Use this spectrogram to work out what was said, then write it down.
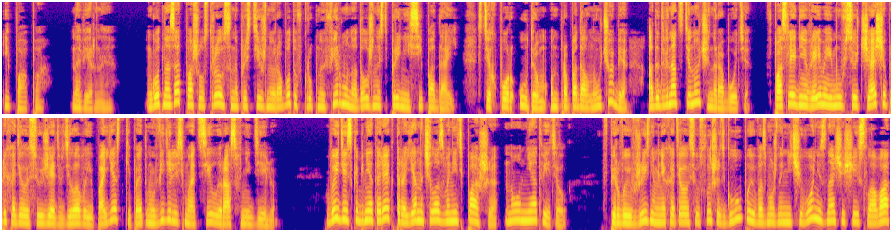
И папа, наверное». Год назад Паша устроился на престижную работу в крупную фирму на должность «принеси-подай». С тех пор утром он пропадал на учебе, а до 12 ночи на работе. В последнее время ему все чаще приходилось уезжать в деловые поездки, поэтому виделись мы от силы раз в неделю. Выйдя из кабинета ректора, я начала звонить Паше, но он не ответил. Впервые в жизни мне хотелось услышать глупые, возможно, ничего не значащие слова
